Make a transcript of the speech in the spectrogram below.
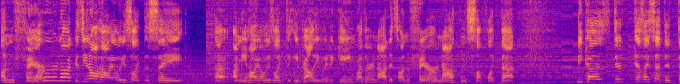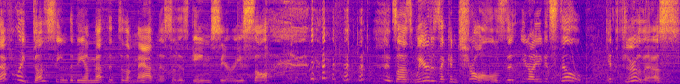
unfair or not, because you know how I always like to say uh, I mean, how I always like to evaluate a game whether or not it's unfair or not and stuff like that. Because, there, as I said, there definitely does seem to be a method to the madness of this game series, so... so as weird as it controls, you know, you can still get through this.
